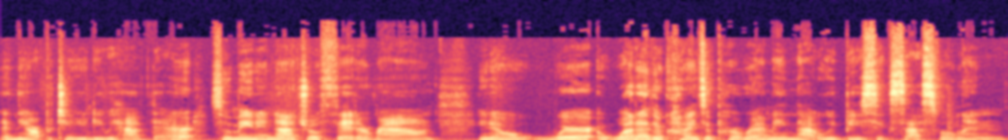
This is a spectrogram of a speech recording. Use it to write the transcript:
and the opportunity we have there. So it made a natural fit around you know where what other kinds of programming that would be successful in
